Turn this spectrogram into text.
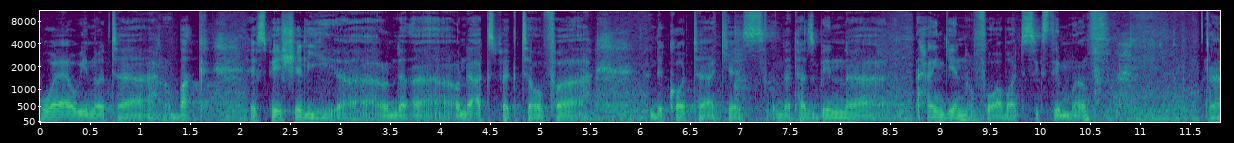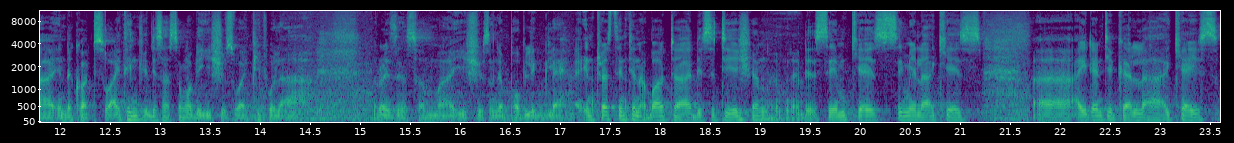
where we're not uh, back, especially uh, on the, on, the, aspect of the court case that has been hanging for about 16 months uh, in the court. So I think these are some of the issues why people are raising some uh, issues in the public glare. Interesting thing about uh, the situation, the same case, similar case, uh, identical uh, case,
